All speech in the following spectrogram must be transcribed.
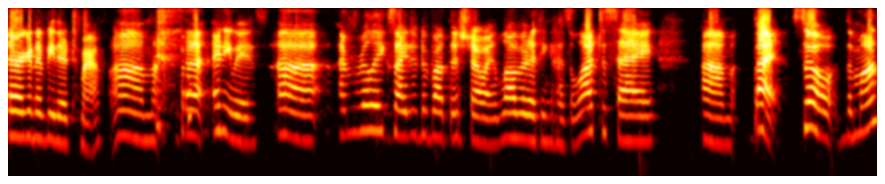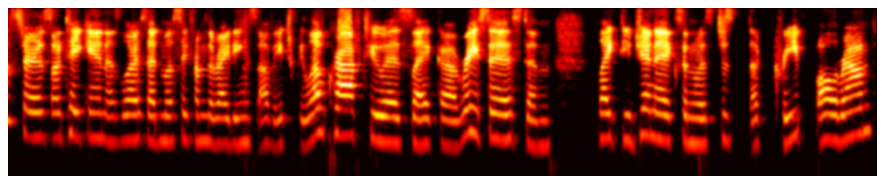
They're gonna be there tomorrow. Um, but anyways, uh, I'm really excited about this show. I love it. I think it has a lot to say. Um, but so the monsters are taken, as Laura said, mostly from the writings of H.P. Lovecraft, who is like a racist and liked eugenics and was just a creep all around.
